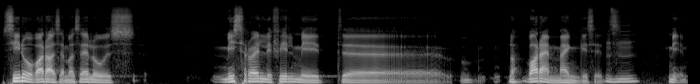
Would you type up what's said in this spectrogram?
sinu varasemas elus mis rolli filmid äh, noh, varem mängisid mm? -hmm.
